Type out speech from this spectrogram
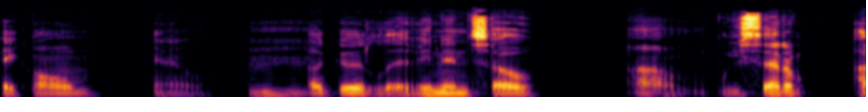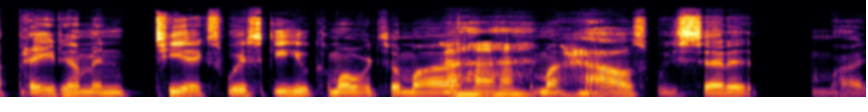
take home? You know, Mhm. a good living. And so um, we set up. I paid him in TX whiskey. He would come over to my Uh-huh. to my house. We set it my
